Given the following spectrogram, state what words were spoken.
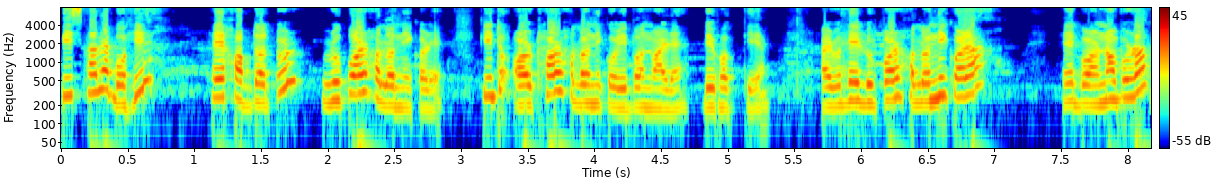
পিছফালে বহি সেই শব্দটোৰ ৰূপৰ সলনি কৰে কিন্তু অৰ্থৰ সলনি কৰিব নোৱাৰে বিভক্তিয়ে। আৰু সেই ৰূপৰ সলনি কৰা সেই বৰ্ণবোৰক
